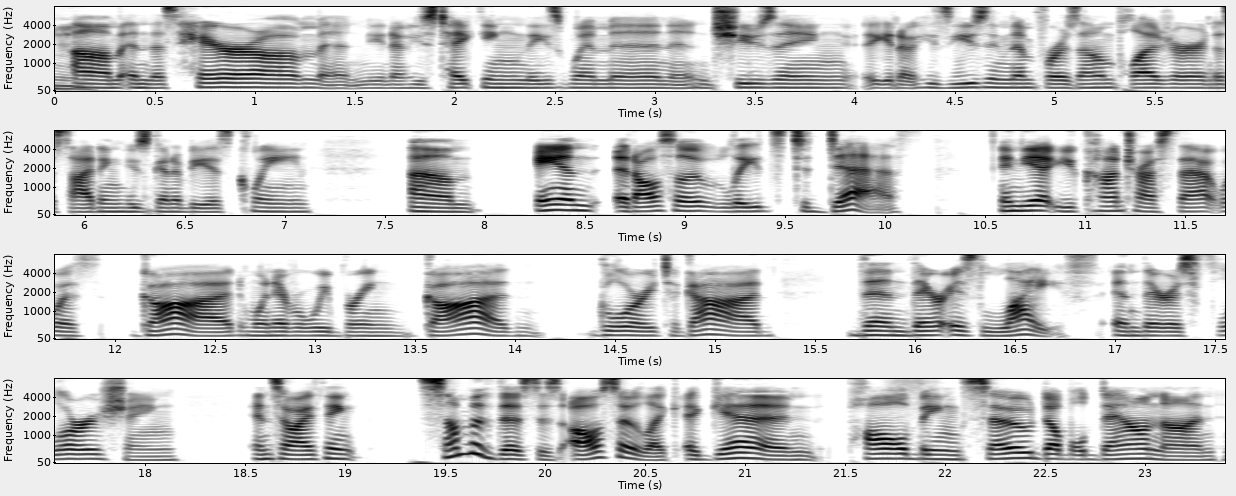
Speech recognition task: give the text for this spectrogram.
Hmm. um, in this harem and you know he's taking these women and choosing you know he's using them for his own pleasure and deciding who's going to be his queen um, and it also leads to death and yet you contrast that with god whenever we bring god glory to god then there is life and there is flourishing. And so i think some of this is also like again paul being so doubled down on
